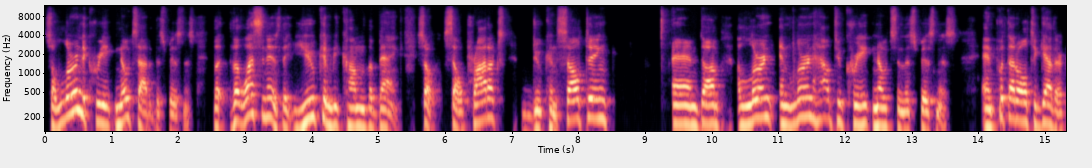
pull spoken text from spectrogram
So learn to create notes out of this business. The, the lesson is that you can become the bank. So sell products, do consulting, and um, learn and learn how to create notes in this business and put that all together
